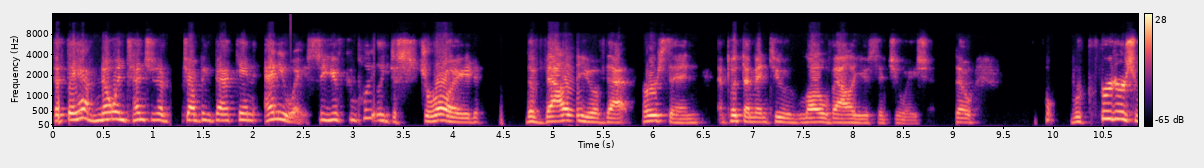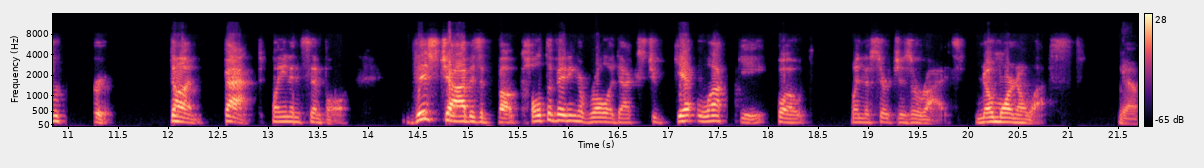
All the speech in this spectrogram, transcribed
that they have no intention of jumping back in anyway so you've completely destroyed the value of that person and put them into low value situation so recruiters recruit. Done. Fact, plain and simple. This job is about cultivating a Rolodex to get lucky, quote, when the searches arise. No more, no less. Yeah.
